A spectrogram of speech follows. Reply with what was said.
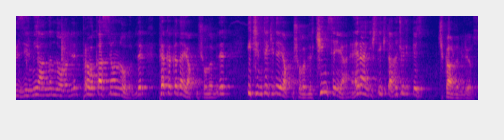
120 yangın da olabilir, provokasyon da olabilir, PKK da yapmış olabilir, İçin teki de yapmış olabilir. Kimse yani herhangi işte iki tane çocuk geç çıkardı biliyorsun.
